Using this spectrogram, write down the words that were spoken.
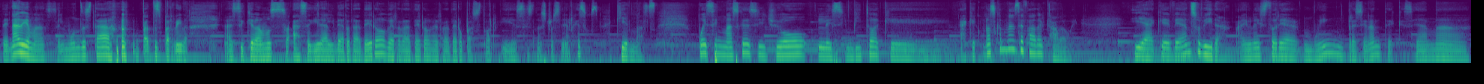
de nadie más. El mundo está patas para arriba. Así que vamos a seguir al verdadero, verdadero, verdadero pastor y ese es nuestro Señor Jesús. ¿Quién más? Pues sin más que decir, yo les invito a que, a que conozcan más de Father Calloway y a que vean su vida. Hay una historia muy impresionante que se llama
